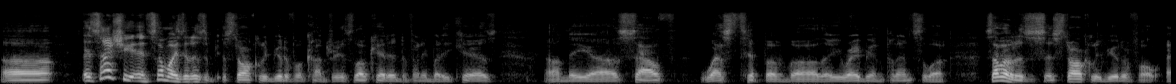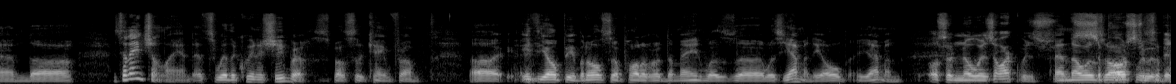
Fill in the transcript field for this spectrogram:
Uh, it's actually, in some ways, it is a historically beautiful country. It's located, if anybody cares, on the uh, southwest tip of uh, the Arabian Peninsula. Some of it is historically beautiful, and uh, it's an ancient land. It's where the Queen of Sheba supposedly came from. Uh, Ethiopia, but also part of her domain was uh, was Yemen, the old Yemen. Also, Noah's Ark was And Noah's Ark supposed was to have been-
